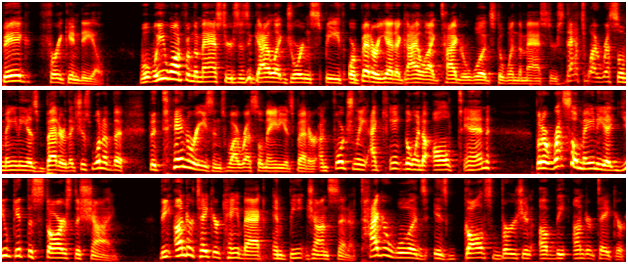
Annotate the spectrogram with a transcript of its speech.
Big freaking deal. What we want from the Masters is a guy like Jordan Spieth, or better yet, a guy like Tiger Woods to win the Masters. That's why WrestleMania is better. That's just one of the, the 10 reasons why WrestleMania is better. Unfortunately, I can't go into all 10, but at WrestleMania, you get the stars to shine. The Undertaker came back and beat John Cena. Tiger Woods is golf's version of The Undertaker.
